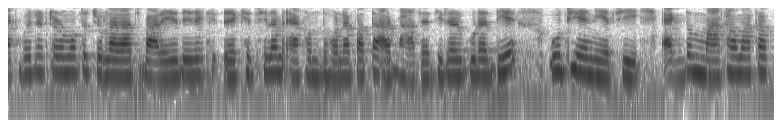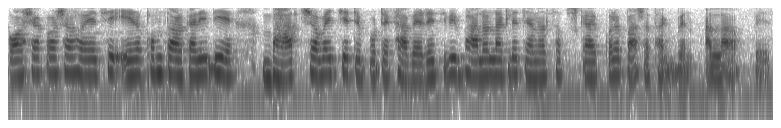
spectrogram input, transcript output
এক মিনিটের মতো চুলার আঁচ বাড়িয়ে দিয়ে রেখেছিলাম। এখন ধনে পাতা আর ভাজা জিরার গুঁড়া দিয়ে উঠিয়ে নিয়েছি। একদম মাখা মাখা কষা কষা হয়েছে এরকম তরকারি দিয়ে ভাত সবাই চেটে পুটে খাবে। রেসিপি ভালো লাগলে চ্যানেল সাবস্ক্রাইব করে পাশে থাকবেন। আল্লাহ হাফেজ।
